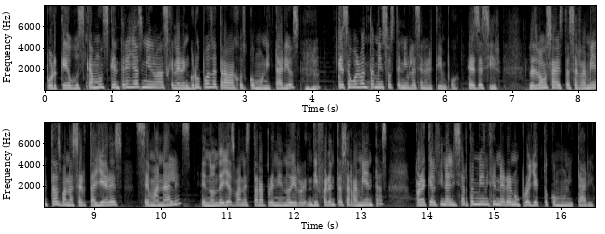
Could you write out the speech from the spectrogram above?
porque buscamos que entre ellas mismas generen grupos de trabajos comunitarios que se vuelvan también sostenibles en el tiempo. Es decir, les vamos a dar estas herramientas, van a ser talleres semanales en donde ellas van a estar aprendiendo diferentes herramientas para que al finalizar también generen un proyecto comunitario.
